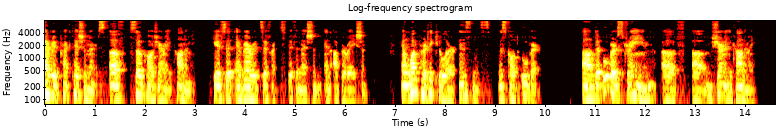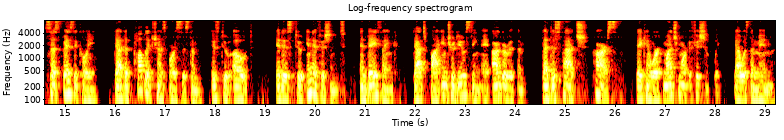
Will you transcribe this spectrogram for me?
Every practitioner of so-called sharing economy gives it a very different definition and operation. And one particular instance is called Uber. Uh, the Uber strain of um, sharing economy says basically that the public transport system is too old, it is too inefficient, and they think that by introducing an algorithm that dispatch cars, they can work much more efficiently. That was the meme.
